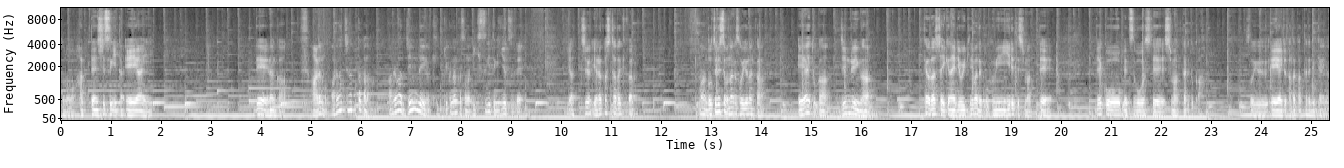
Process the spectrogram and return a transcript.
その発展しすぎた AI でなんかあれもあれは違ったかな？あれは人類が結局なんかその行き過ぎた技術でやっちゃやらかしただけかな。まあどっちにしてもなんかそういうなんか AI とか人類が手を出しちゃいけない領域にまでこう踏み入れてしまってでこう滅亡してしまったりとかそういう AI と戦ったりみたいな、ま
